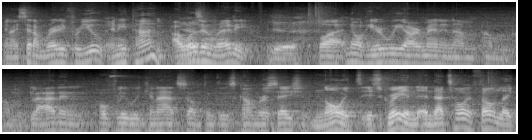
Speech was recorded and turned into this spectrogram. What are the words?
and I said, I'm ready for you anytime. I Yeah. wasn't ready, Yeah. but no, here we are, man, and I'm, I'm, I'm glad, and hopefully we can add something to this conversation. No, it's, it's great, and, and that's how I felt. Like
